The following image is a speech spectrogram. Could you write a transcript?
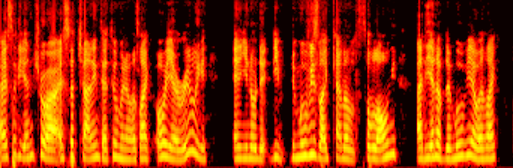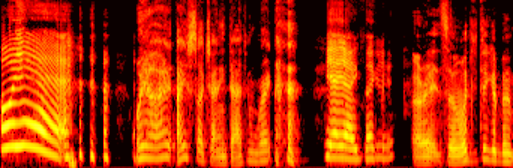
I saw the intro, I saw Channing Tatum, and I was like, oh yeah, really? And you know, the the, the movie's like kind of so long. At the end of the movie, I was like, oh yeah, oh yeah, I, I saw Channing Tatum, right? yeah, yeah, exactly. all right. So, what do you think of the,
